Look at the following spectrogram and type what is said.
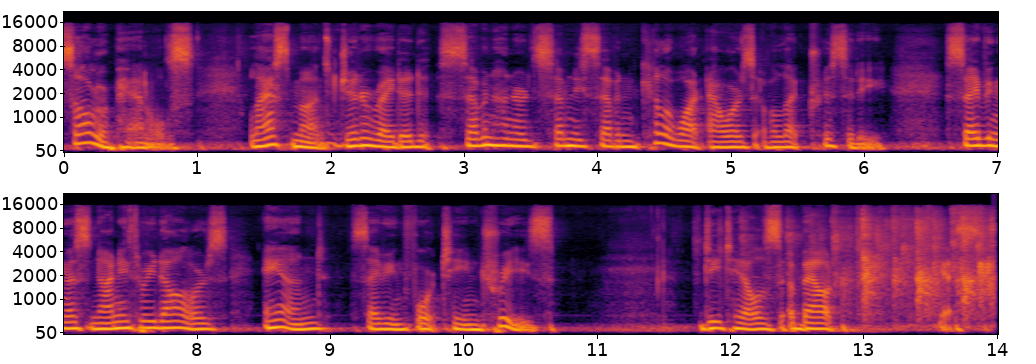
solar panels last month generated 777 kilowatt hours of electricity saving us $93 and saving 14 trees. Details about, yes.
